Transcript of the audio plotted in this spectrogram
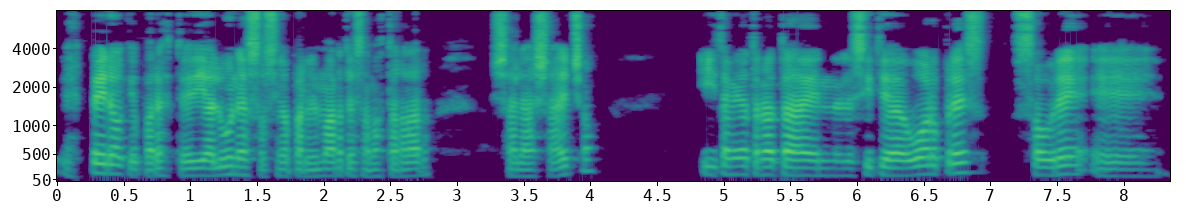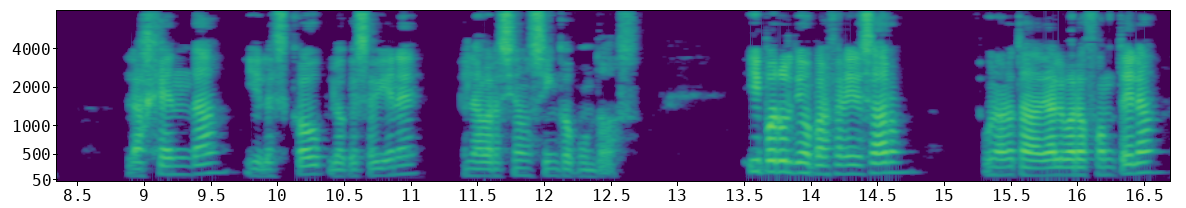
espero que para este día lunes o si no para el martes a más tardar ya la haya hecho. Y también otra nota en el sitio de WordPress sobre eh, la agenda y el scope, lo que se viene en la versión 5.2. Y por último, para finalizar, una nota de Álvaro Fontela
